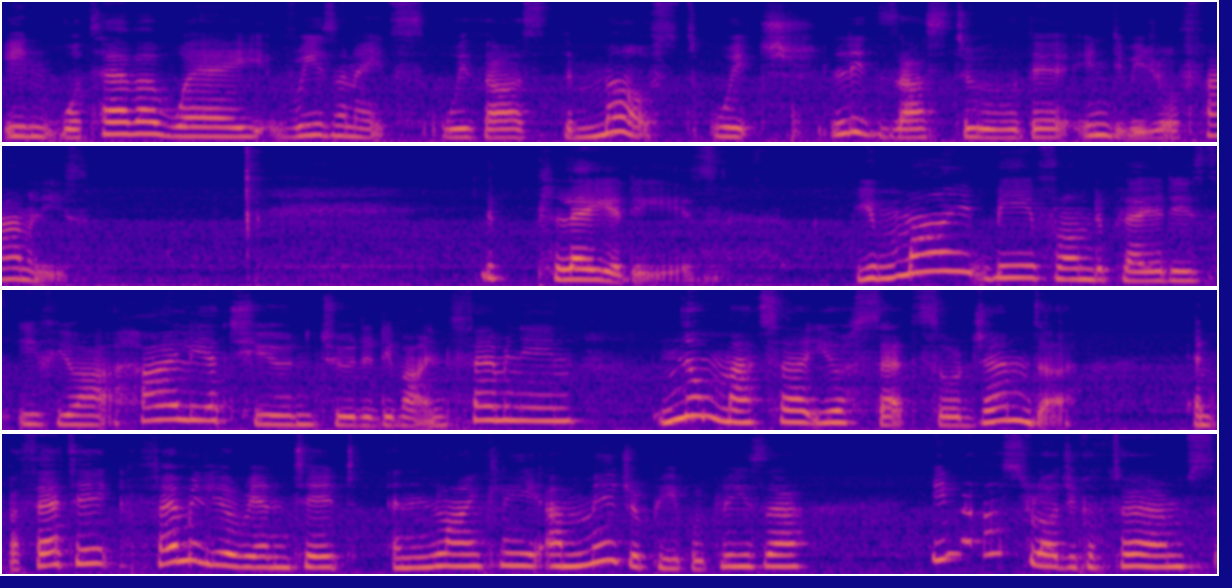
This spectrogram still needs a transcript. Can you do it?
in whatever way resonates with us the most, which leads us to the individual families. The Pleiades. You might be from the Pleiades if you are highly attuned to the divine feminine no matter your sex or gender. Empathetic, family oriented, and likely a major people pleaser, in astrological terms,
